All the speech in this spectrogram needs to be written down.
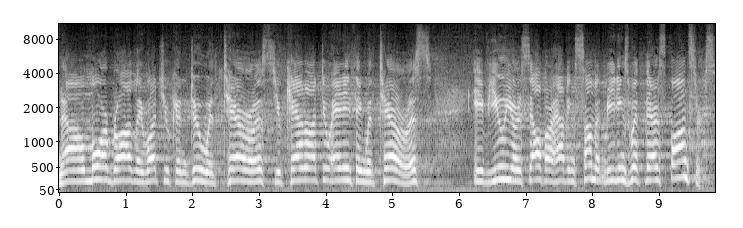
Now, more broadly, what you can do with terrorists, you cannot do anything with terrorists if you yourself are having summit meetings with their sponsors.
